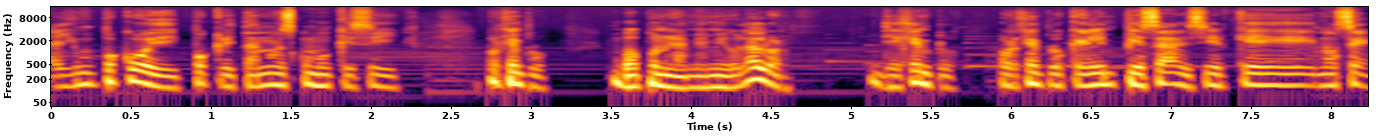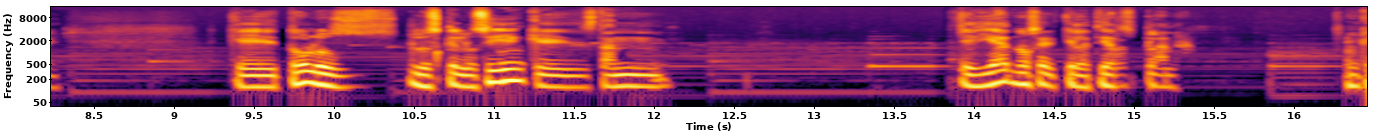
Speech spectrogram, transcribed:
hay un poco de hipócrita, ¿no? Es como que si, por ejemplo, voy a poner a mi amigo el Álvaro, de ejemplo, por ejemplo, que él empieza a decir que, no sé, que todos los, los que lo siguen, que están, que ya, no sé, que la Tierra es plana. Ok.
